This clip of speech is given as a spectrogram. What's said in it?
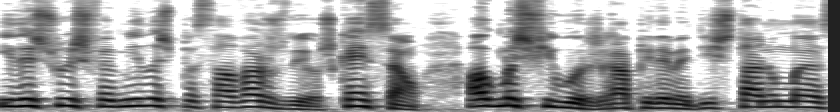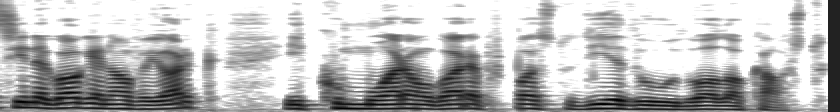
e das suas famílias para salvar os judeus. Quem são? Algumas figuras, rapidamente. Isto está numa sinagoga em Nova York e comemoram agora a propósito do dia do, do Holocausto.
